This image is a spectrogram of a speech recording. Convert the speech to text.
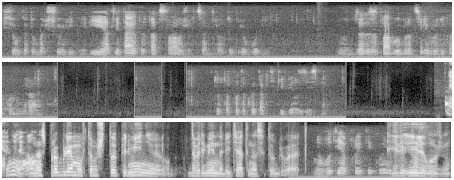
всю вот эту большую линию, и отлетают от, от стола уже в центр, вот до треугольника. Ну, за, за два выбора цели вроде как он умирает. Кто-то по такой тактике бил здесь, нет? Нет, нет, у нас проблема в том, что пельмени одновременно летят и нас это убивает. Ну вот я про это и говорю. Или, там- или лужу.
